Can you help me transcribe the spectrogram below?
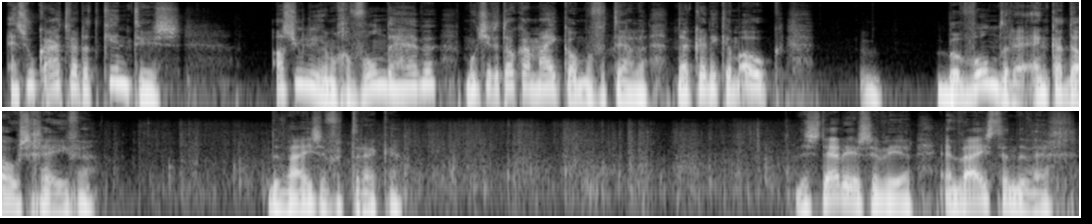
en zoek uit waar dat kind is. Als jullie hem gevonden hebben, moet je dat ook aan mij komen vertellen. Dan kan ik hem ook bewonderen en cadeaus geven. De wijzen vertrekken. De ster is er weer en wijst hen de weg.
